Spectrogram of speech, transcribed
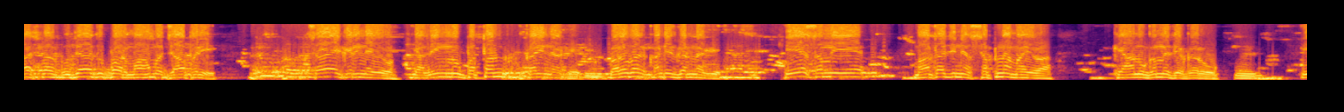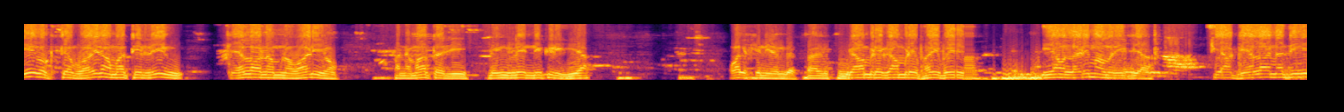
આસપાસ ગુજરાત ઉપર મોહમ્મદ જાફરી. સહાય કરી નાખ્યો. કે લિંગનું પતન કરી નાખે. બરોબર? ખંડિત કરી નાખે. એ સમયે માતાજીને સપનામાં આવ્યા કે આનું ગમે તે કરવું. એ વખતે ભૈરામાંથી લિંગ કેલો નામનો વાણિયો અને માતાજી લિંગ લઈને નીકળી ગયા પાલખીની અંદર. ગામડે ગામડે ફરી ફરી એ આમ લડીમાં મરી ગયા. કે આ ઘેલા નદી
